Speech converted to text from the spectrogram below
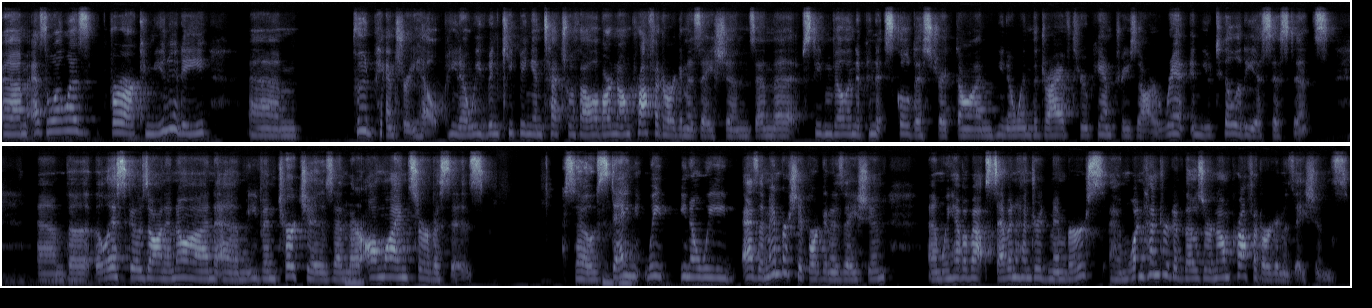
um, as well as for our community, um, food pantry help. You know, we've been keeping in touch with all of our nonprofit organizations and the Stephenville Independent School District on, you know, when the drive-through pantries are, rent and utility assistance. Um, the, the list goes on and on, um, even churches and their online services. So staying, we, you know, we, as a membership organization, um, we have about 700 members and 100 of those are nonprofit organizations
